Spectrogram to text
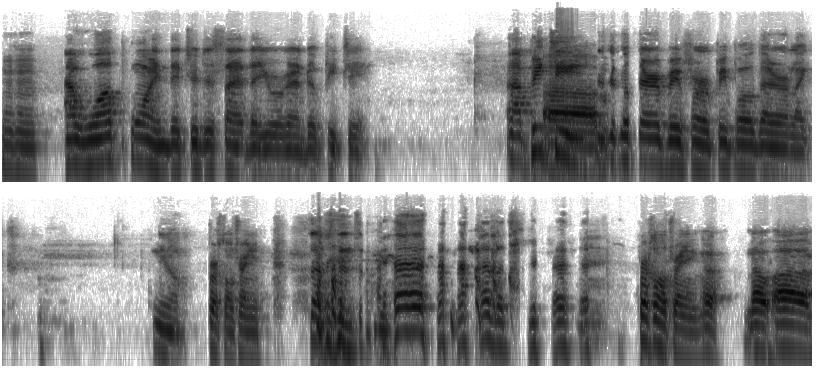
Mm-hmm. At what point did you decide that you were going to do PT? Uh, PT, Um, physical therapy for people that are like, you know, Personal training. substance. Personal training. Uh, no. Uh,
